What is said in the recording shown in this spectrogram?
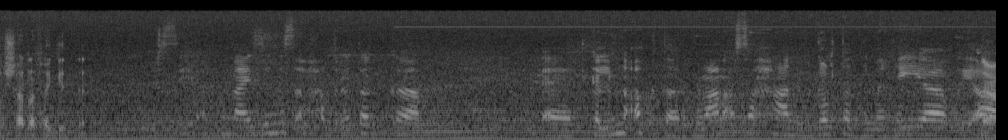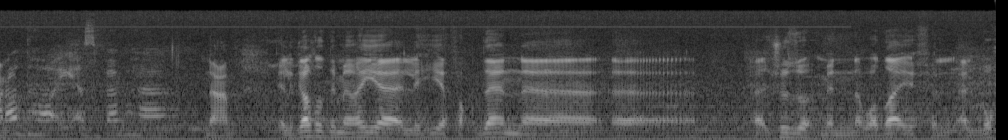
مشرفة جدا. ميرسي كنا عايزين نسأل حضرتك آه تكلمنا أكتر بمعنى أصح عن الجلطة الدماغية وإيه نعم. أعراضها إيه أسبابها. نعم. الجلطة الدماغية اللي هي فقدان آه، آه، جزء من وظائف المخ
